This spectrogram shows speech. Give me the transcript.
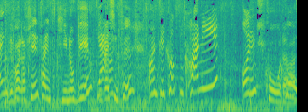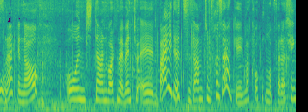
eigentlich? Wir wollen auf jeden Fall ins Kino gehen. Ja, In welchen und- Film? Und wir gucken Conny und Co. oder Co. was, ne? Genau. Und dann wollten wir eventuell beide zusammen zum Friseur gehen. Mal gucken, ob wir das Spitzen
